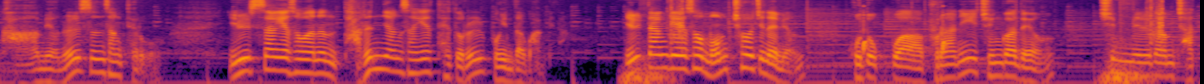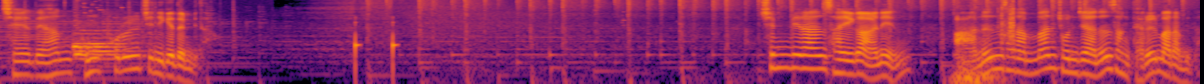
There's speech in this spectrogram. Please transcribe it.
가면을 쓴 상태로 일상에서와는 다른 양상의 태도를 보인다고 합니다. 1단계에서 멈춰 지내면 고독과 불안이 증가되어 친밀감 자체에 대한 공포를 지니게 됩니다. 친밀한 사이가 아닌 아는 사람만 존재하는 상태를 말합니다.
